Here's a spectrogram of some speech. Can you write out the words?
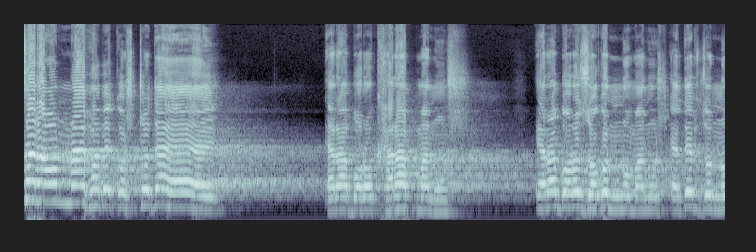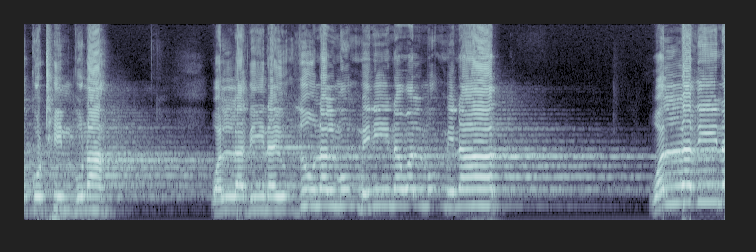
ছাড়া অন্যায়ভাবে কষ্ট দেয় এরা বড় খারাপ মানুষ এরা বড় জঘন্য মানুষ এদের জন্য কঠিন গুণা والذين يؤذون المؤمنين والمؤمنات والذين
